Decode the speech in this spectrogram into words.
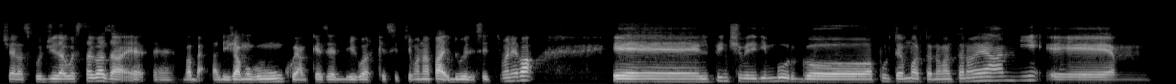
c'era sfuggita questa cosa e eh, vabbè, la diciamo comunque, anche se di qualche settimana fa, di due settimane fa. E il principe di Edimburgo appunto è morto a 99 anni e mh,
